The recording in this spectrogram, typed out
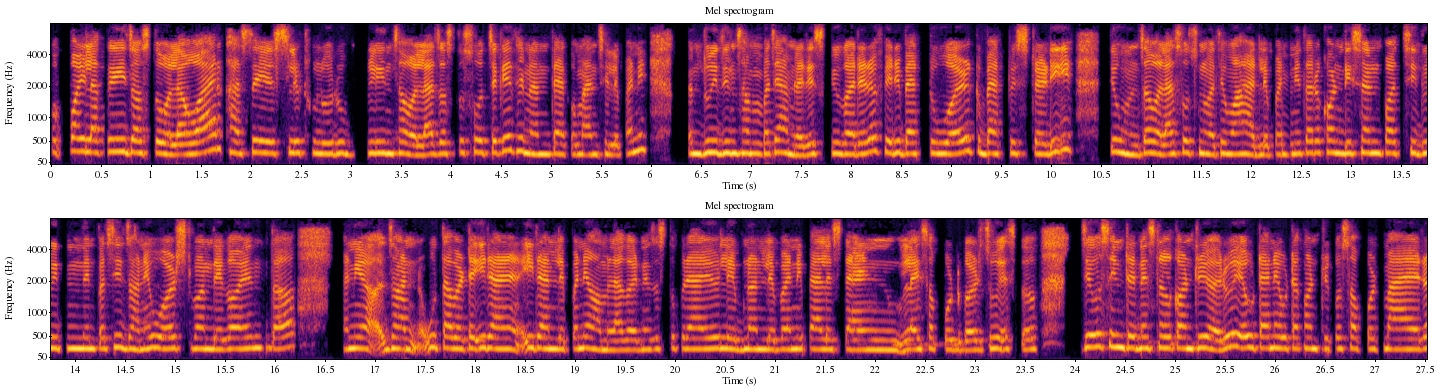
पहिलाकै जस्तो होला वार खासै यसले ठुलो रूप लिन्छ होला जस्तो सोचेकै थिएनन् त्यहाँको मान्छेले पनि। दुई दिनसम्म चाहिँ हामीलाई रेस्क्यु गरेर फेरि back to work back to study त्यो हुन्छ होला सोच्नुभएको थियो उहाँहरूले पनि। तर कन्डिसन पछि दुई तिन दिनपछि झनै वर्स्ट बन्दै गयो नि त। अनि झन् उताबाट इरान इरानले पनि हमला गर्ने जस्तो कुरा आयो। लेबननले पनि प्यालेस्टाइनलाई सपोर्ट गर्छु यस्तो। जे होस् इन्टरनेसनल कन्ट्रीहरू एउटा न एउटा कन्ट्रीको सपोर्टमा आएर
